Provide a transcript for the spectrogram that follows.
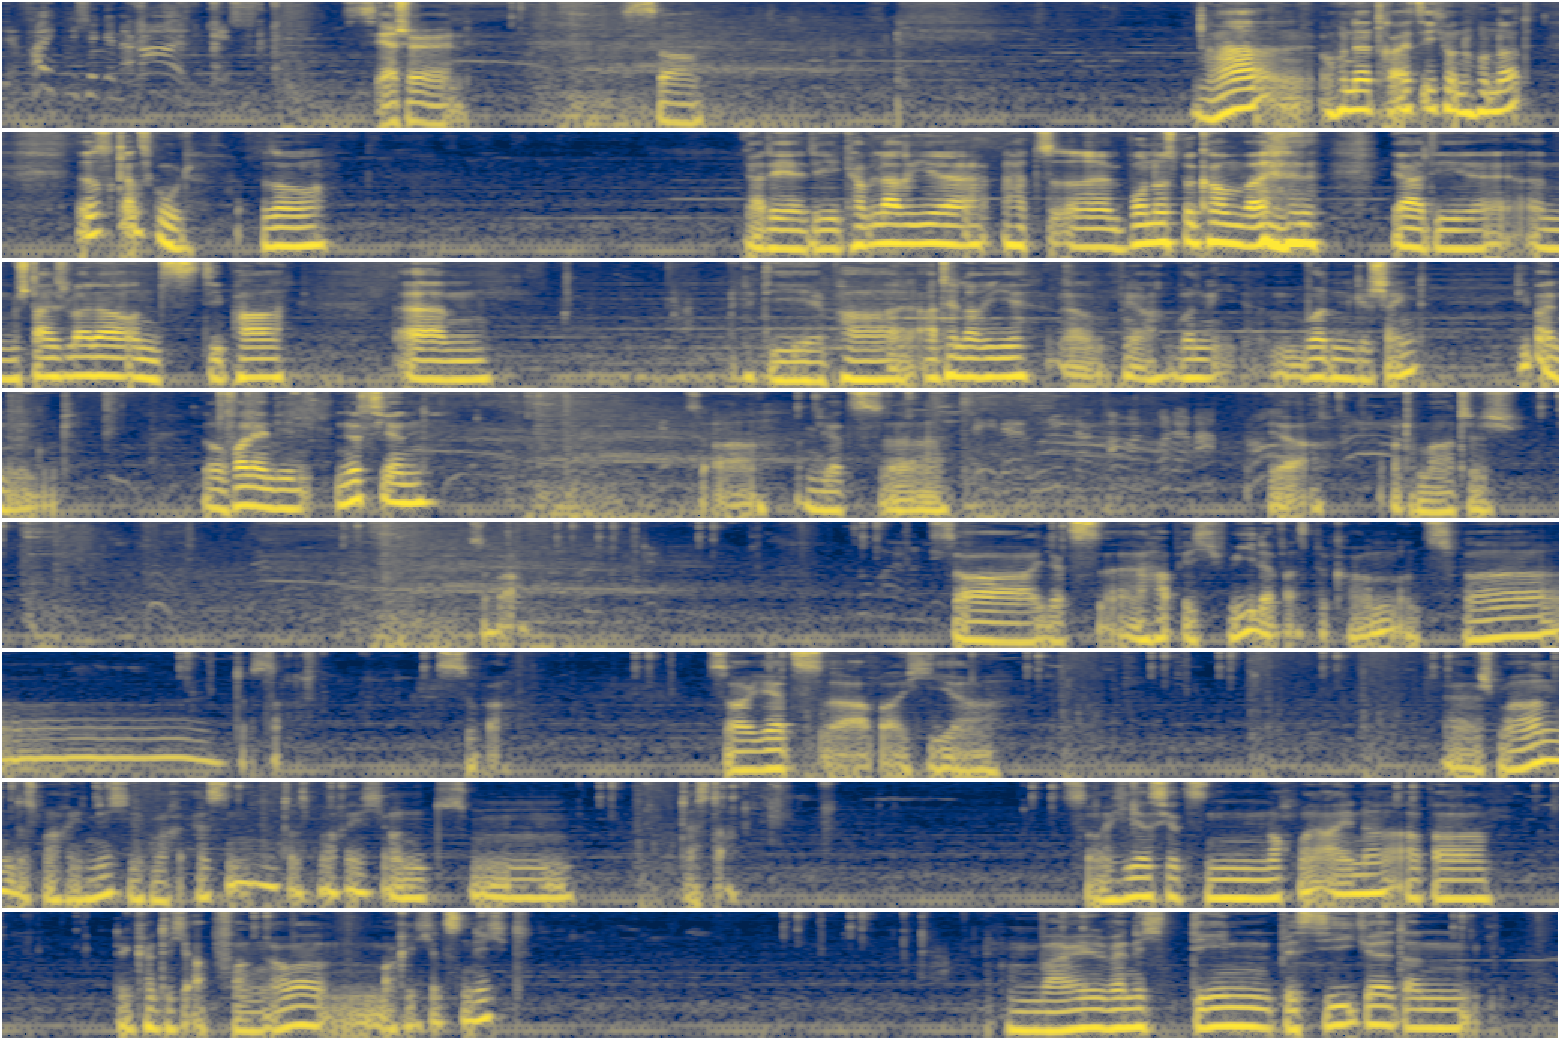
Der feindliche General ist Sehr schön. So. Ja, 130 und 100. Das ist ganz gut. Also. Ja, die, die Kavallerie hat äh, Bonus bekommen, weil ja die ähm, Steinschleuder und die paar ähm, die paar Artillerie äh, ja, wurden, wurden geschenkt. Die beiden sind gut. So, voll in die Nüsschen. So, und jetzt, äh, ja, automatisch. Super. So, jetzt äh, habe ich wieder was bekommen und zwar das da. Super. So, jetzt aber hier. Äh, Schmarrn, das mache ich nicht. Ich mache Essen, das mache ich. Und mh, hm, das da. So, hier ist jetzt nochmal einer, aber den könnte ich abfangen. Aber mache ich jetzt nicht. Weil wenn ich den besiege, dann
